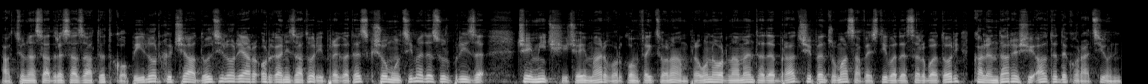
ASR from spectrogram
Acțiunea se adresează atât copiilor cât și adulților, iar organizatorii pregătesc și o mulțime de surprize. Cei mici și cei mari vor confecționa împreună ornamente de brad și pentru masa festivă de sărbători, calendare și alte decorațiuni.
